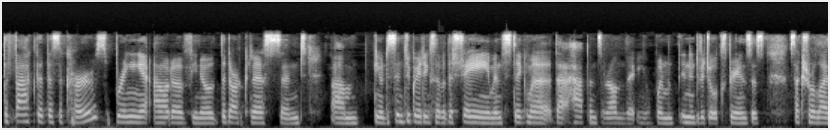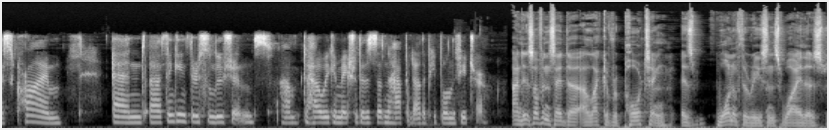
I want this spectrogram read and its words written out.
the fact that this occurs, bringing it out of you know the darkness and um, you know disintegrating some of the shame and stigma that happens around the you know, when an individual experiences sexualized crime, and uh, thinking through solutions um, to how we can make sure that this doesn't happen to other people in the future. And it's often said that a lack of reporting is one of the reasons why there's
